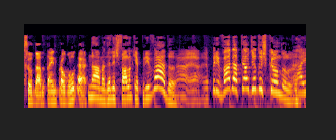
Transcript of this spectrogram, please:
Seu dado tá indo pra algum lugar. Não, mas eles falam que é privado. Ah, é. É privado até o dia do escândalo. Aí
